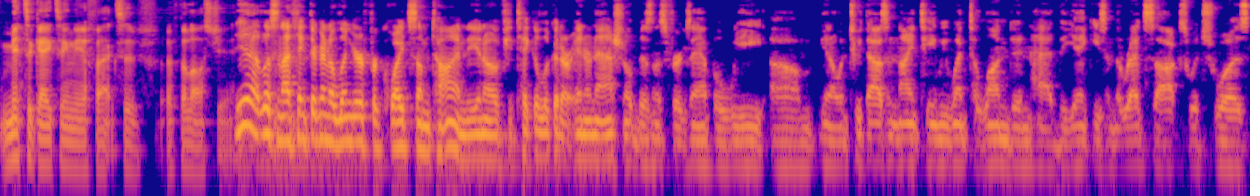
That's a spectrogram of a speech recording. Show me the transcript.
mitigating the effects of, of the last year? Yeah, listen, I think they're going to linger for quite some time. You know, if you take a look at our international business, for example, we, um, you know, in 2019, we went to London, had the Yankees and the Red Sox, which was,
